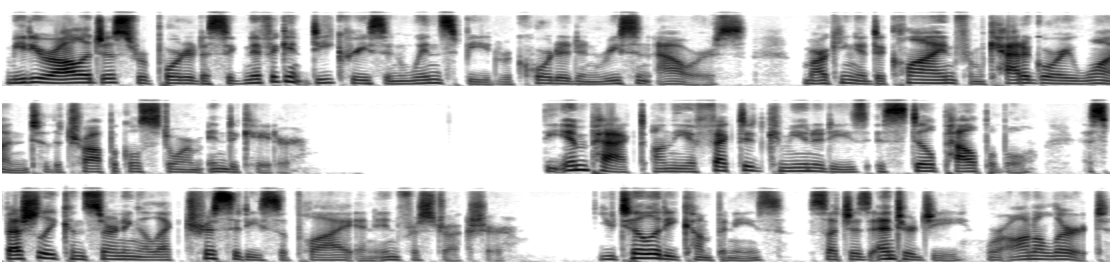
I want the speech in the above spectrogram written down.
Meteorologists reported a significant decrease in wind speed recorded in recent hours, marking a decline from Category 1 to the tropical storm indicator. The impact on the affected communities is still palpable, especially concerning electricity supply and infrastructure. Utility companies, such as Entergy, were on alert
